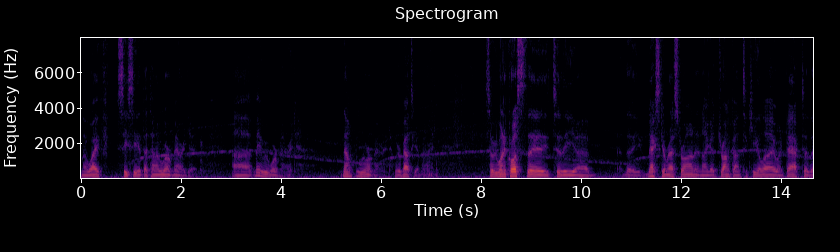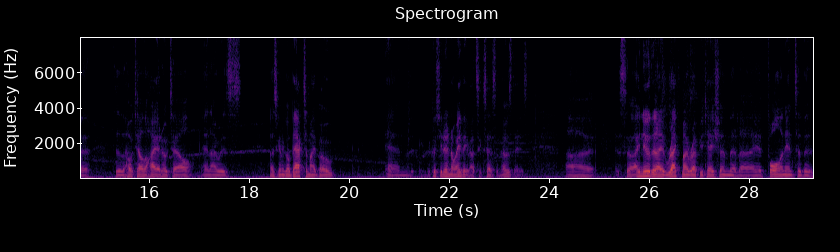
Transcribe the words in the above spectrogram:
my wife, Cece, at that time. We weren't married yet. Uh, maybe we were married. No, we weren't married. We were about to get married. So we went across the to the uh, the Mexican restaurant, and I got drunk on tequila. I went back to the to the hotel, the Hyatt Hotel, and I was I was going to go back to my boat, and because you didn't know anything about success in those days, uh, so I knew that I had wrecked my reputation, that I had fallen into the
